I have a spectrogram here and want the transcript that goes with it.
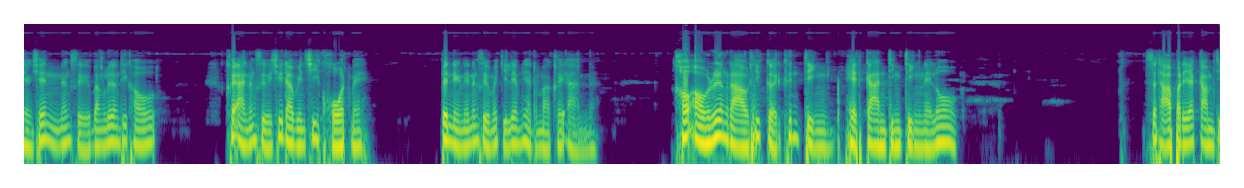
อย่างเช่น หนังสือบางเรื่องที่เขา เคยอ่านหนังสือชื่อดาวินชีโค้ดไหม เป็นหนึ่งในหนังสือไม่กี่เล่มที่อาตมาเคยอ่านนะเขาเอาเรื่องราวที่เกิดขึ้นจริง เหตุการณ์จริง ๆ ในโลก สถาปัตยกรรมจ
